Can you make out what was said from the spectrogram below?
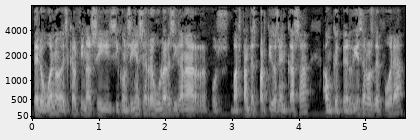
pero bueno, es que al final si, si consiguen ser regulares y ganar pues bastantes partidos en casa, aunque perdiese los de fuera,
